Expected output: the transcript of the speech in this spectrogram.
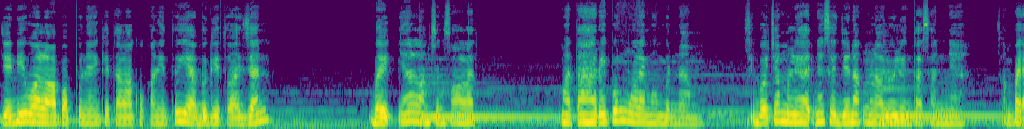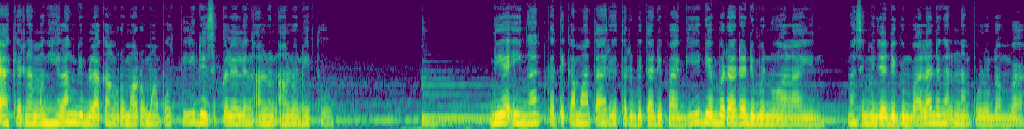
Jadi walau apa pun yang kita lakukan itu ya begitu azan, baiknya langsung sholat. Matahari pun mulai membenam. Si bocah melihatnya sejenak melalui lintasannya, sampai akhirnya menghilang di belakang rumah-rumah putih di sekeliling alun-alun itu. Dia ingat ketika matahari terbit tadi pagi, dia berada di benua lain, masih menjadi gembala dengan 60 domba,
